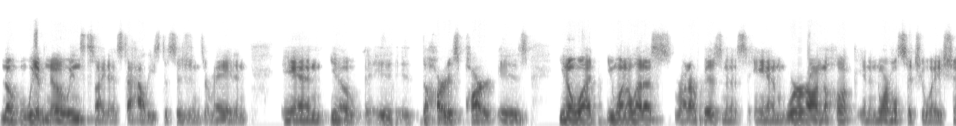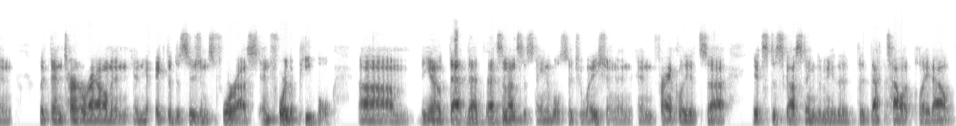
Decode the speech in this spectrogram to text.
no, we have no insight as to how these decisions are made, and and you know, it, it, the hardest part is, you know what, you want to let us run our business, and we're on the hook in a normal situation, but then turn around and and make the decisions for us and for the people. Um, you know that that that's an unsustainable situation, and and frankly, it's uh, it's disgusting to me that, that that's how it played out.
